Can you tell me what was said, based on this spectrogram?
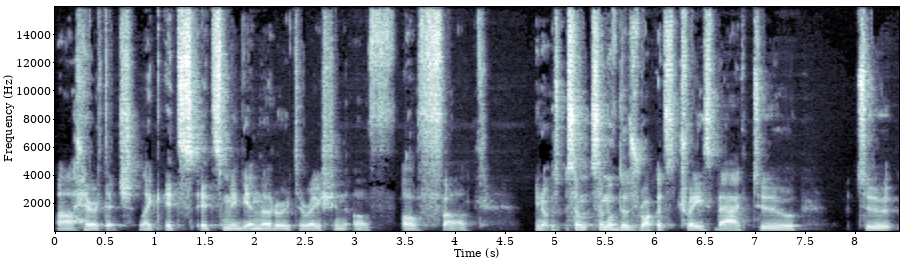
uh, heritage. Like it's it's maybe another iteration of of uh, you know some some of those rockets trace back to to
